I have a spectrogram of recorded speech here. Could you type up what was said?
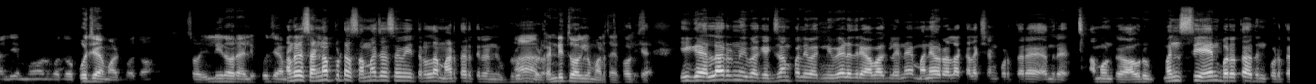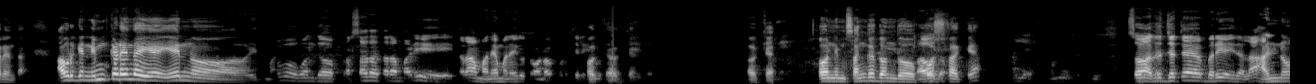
ಅಲ್ಲಿ ನೋಡ್ಬೋದು ಪೂಜೆ ಮಾಡ್ಬೋದು. ಸೊ ಇಲ್ಲಿರೋರು ಅಲ್ಲಿ ಪೂಜೆ. ಅಂದ್ರೆ ಸಣ್ಣ ಪುಟ್ಟ ಸಮಾಜ ಸೇವೆ ಈ ತರ ಎಲ್ಲ ಮಾಡ್ತಾ ಇರ್ತೀರಾ ನೀವು ಹಾ, ಗ್ರೂಪ್ ಖಂಡಿತವಾಗ್ಲೂ ಮಾಡ್ತಾ ಇರ್ತೀವಿ ಓಕೆ ಈಗ ಎಲ್ಲಾರು ಇವಾಗ ಎಕ್ಸಾಂಪಲ್ ಇವಾಗ ನೀವ್ ಹೇಳಿದ್ರೆ ಅವಾಗ್ಲೇನೆ ಮನೆಯವರೆಲ್ಲ ಕಲೆಕ್ಷನ್ ಕೊಡ್ತಾರೆ ಅಂದ್ರೆ ಅಮೌಂಟ್ ಅವ್ರ ಮನ್ಸಿ ಏನ್ ಬರುತ್ತೋ ಅದನ್ನ ಕೊಡ್ತಾರೆ ಅಂತ. ಅವ್ರಿಗೆ ನಿಮ್ ಕಡೆಯಿಂದ ಏ- ಏನು ಇದ್ ನಾವು ಒಂದು ಪ್ರಸಾದ ತರ ಮಾಡಿ ಈ ತರ ಮನೆ ಮನೆಗೂ ತಗೊಂಡೋಗಿ ಕೊಡ್ತೀರಿ. ಓಕೆ ಓಕೆ ಓಕೆ ಓ ನಿಮ್ ಸಂಘದೊಂದು ಪೋಸ್ಟ್ ಹಾಕಿ. ಸೊ ಅದ್ರ ಜೊತೆ ಬರೀ ಇದಲ್ಲ ಹಣ್ಣು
